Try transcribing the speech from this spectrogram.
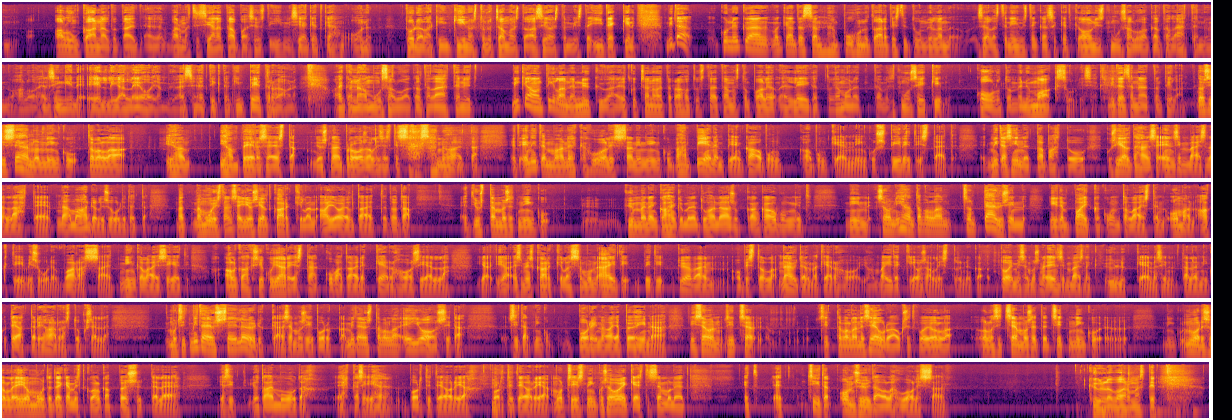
alun kannalta tai äh, varmasti siellä tapasi just ihmisiä, ketkä on todellakin kiinnostunut samoista asioista, mistä itsekin. Mitä kun nykyään mäkin olen tässä puhunut artistitunnilla sellaisten ihmisten kanssa, ketkä on just musaluokalta lähtenyt. No, Halo Helsingin Elli ja Leo ja myös ja TikTokin Petra on aikanaan musaluokalta lähtenyt. Mikä on tilanne nykyään? Jotkut sanoo, että rahoitusta ja tämmöistä on paljon leikattu ja monet tämmöiset musiikkikoulut on mennyt maksulliseksi. Miten sä näet ton tilanteen? No siis sehän on niinku tavallaan ihan ihan perseestä, jos näin proosallisesti saa sanoa, että, että eniten mä oon ehkä huolissani niin kuin vähän pienempien kaupun, kaupunkien niin kuin spiritistä, että, että mitä sinne tapahtuu, kun sieltähän se ensimmäisenä lähtee nämä mahdollisuudet, että mä, mä muistan sen jo sieltä Karkkilan ajoilta, että, tota, että just tämmöiset niin kuin 10-20 000 asukkaan kaupungit, niin se on ihan tavallaan, se on täysin niiden paikkakuntalaisten oman aktiivisuuden varassa, että minkälaisia, että alkaako joku järjestää kuvataidekerhoa siellä. Ja, ja esimerkiksi Karkkilassa mun äiti piti työväen opistolla näytelmäkerhoa, johon mä itsekin osallistuin, joka toimi semmoisena ensimmäisenä yllykkeenä siinä tällä niin kuin teatteriharrastukselle. Mutta sitten mitä jos se ei löydykään semmoisia porukkaa? Mitä jos tavallaan ei ole sitä, sitä niin kuin porinaa ja pöhinää? Niin se on, sitten se, sit tavallaan ne seuraukset voi olla, olla sitten semmoiset, että sitten niin kuin, niin kuin nuorisolle ei ole muuta tekemistä kuin alkaa pössyttelee ja sitten jotain muuta ehkä siihen porttiteoria, porttiteoria. Mutta siis niin kuin se oikeasti semmoinen, että et, et siitä on syytä olla huolissaan. Kyllä varmasti.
